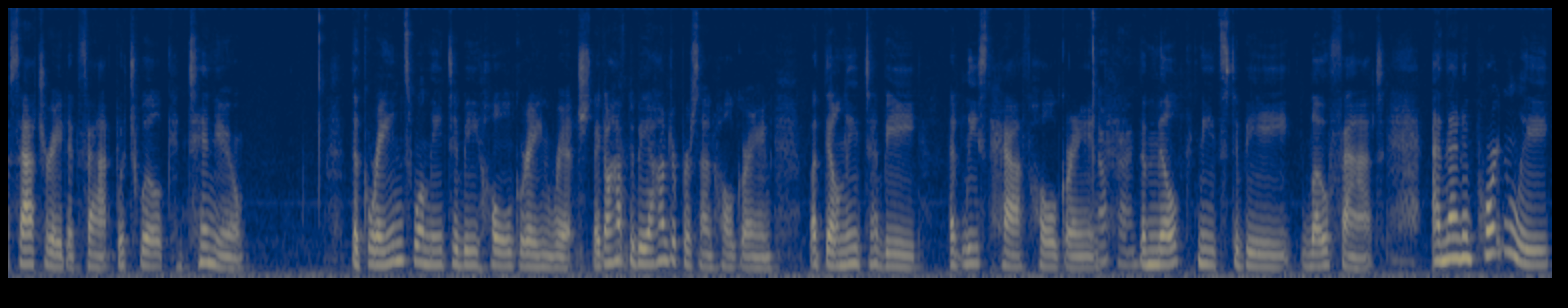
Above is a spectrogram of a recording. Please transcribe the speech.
saturated fat, which will continue. The grains will need to be whole grain rich. They don't have to be 100% whole grain, but they'll need to be at least half whole grain. Okay. The milk needs to be low fat. And then importantly,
